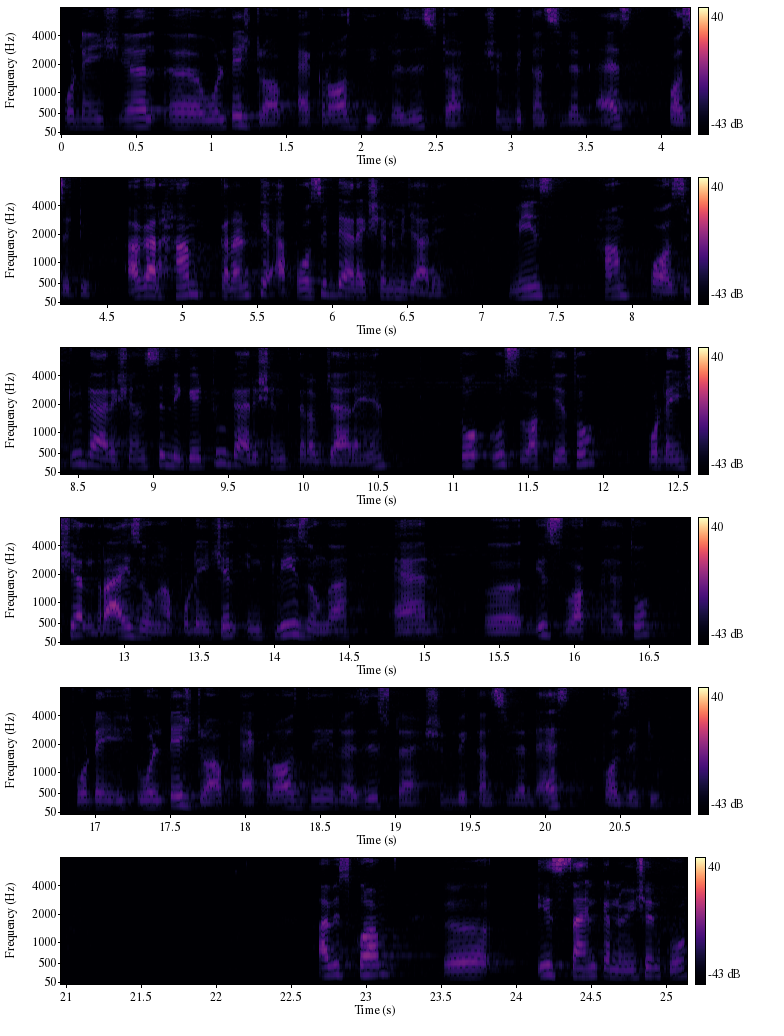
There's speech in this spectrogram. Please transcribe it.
potential uh, voltage drop across the resistor should be considered as positive अगर हम करंट के अपोजिट डायरेक्शन में जा रहे हैं मीन्स हम पॉजिटिव डायरेक्शन से नेगेटिव डायरेक्शन की तरफ़ जा रहे हैं तो उस वक्त ये तो पोटेंशियल राइज होगा पोटेंशियल इंक्रीज होगा एंड uh, इस वक्त है तो voltage drop across the resistor should be considered as positive अब इसको हम uh, इस साइन कन्वेंशन को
